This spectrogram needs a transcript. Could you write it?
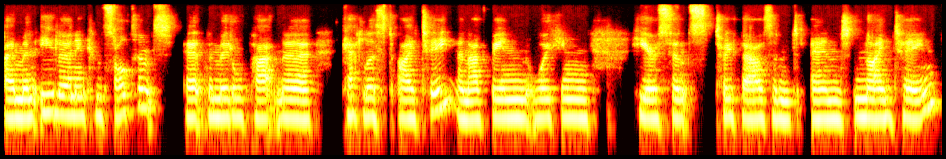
I'm an e-learning consultant at the Moodle partner Catalyst IT, and I've been working here since 2019.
